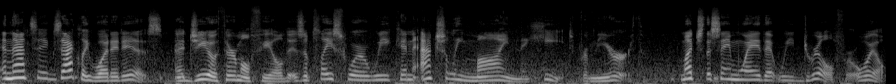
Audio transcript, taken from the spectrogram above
and that's exactly what it is. A geothermal field is a place where we can actually mine the heat from the earth, much the same way that we drill for oil.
